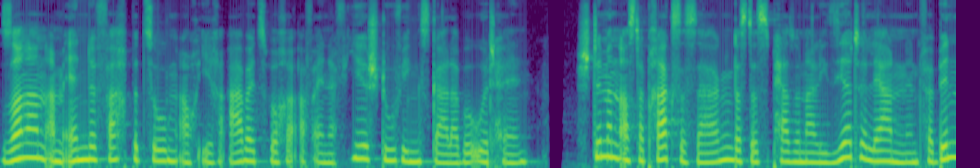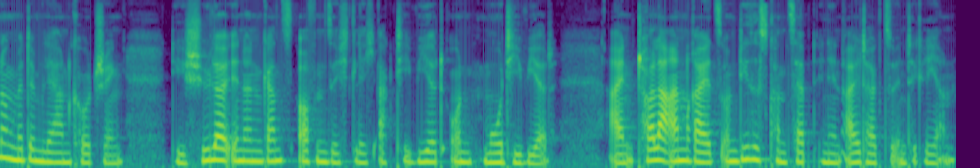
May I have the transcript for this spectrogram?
sondern am Ende fachbezogen auch ihre Arbeitswoche auf einer vierstufigen Skala beurteilen. Stimmen aus der Praxis sagen, dass das personalisierte Lernen in Verbindung mit dem Lerncoaching die Schülerinnen ganz offensichtlich aktiviert und motiviert. Ein toller Anreiz, um dieses Konzept in den Alltag zu integrieren.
